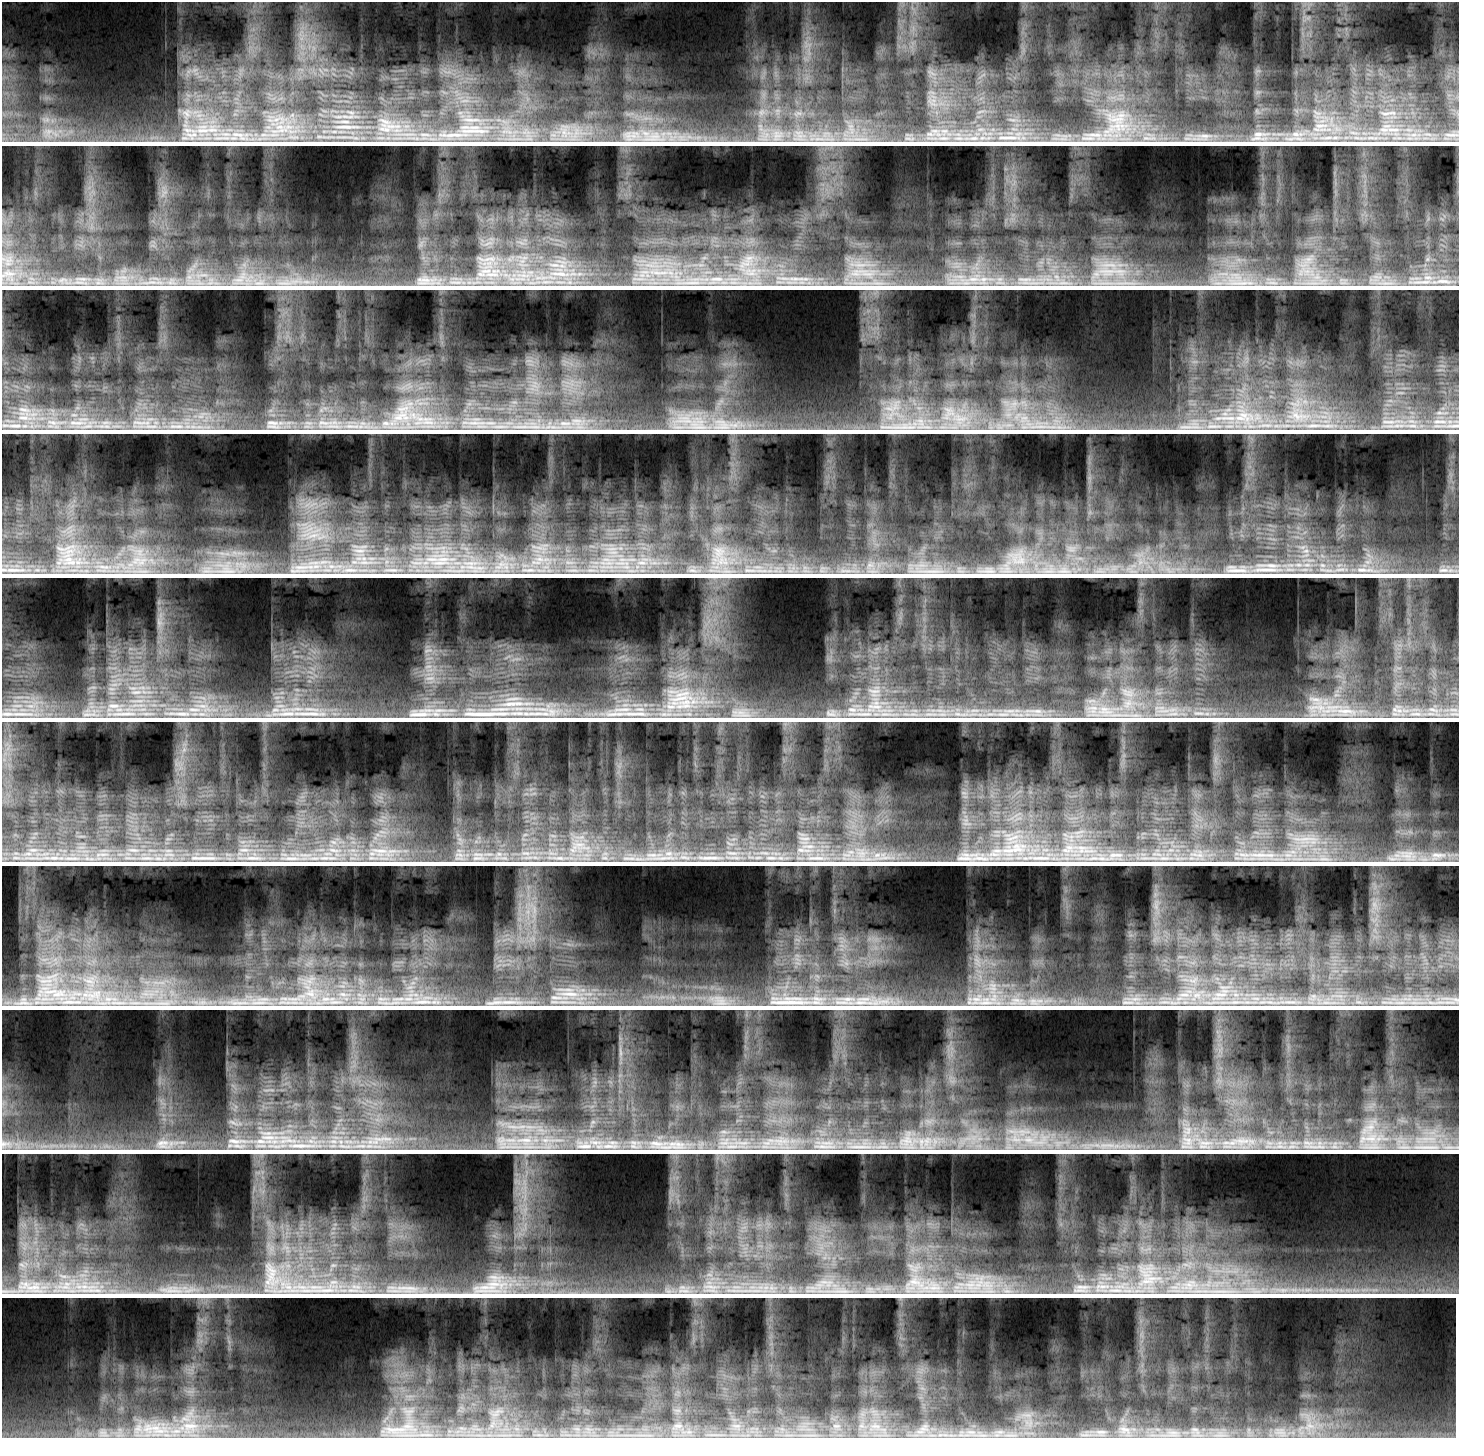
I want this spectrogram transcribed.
kada oni već završe rad, pa onda da ja kao neko um, hajde da kažem, u tom sistemu umetnosti, hijerarhijski, da, da sama sebi dajem neku hijerarhijski više po, višu poziciju u odnosu na umetnika. I onda sam za, radila sa Marinom Marković, sa uh, Borisom Šibarom, sa uh, Mićom Stajčićem, sa umetnicima koje poznam i sa kojima smo ko, sa kojima sam razgovarala, sa kojima negde ovaj, sa Andreom Palašti, naravno, da smo radili zajedno, u stvari u formi nekih razgovora uh, pre nastanka rada, u toku nastanka rada i kasnije u toku pisanja tekstova, nekih izlaganja, načina izlaganja. I mislim da je to jako bitno. Mi smo na taj način do, doneli neku novu, novu praksu i koju nadam se da će neki drugi ljudi ovaj, nastaviti. Ovaj, sećam se prošle godine na BFM-u, baš Milica Tomić pomenula kako je, kako je to u stvari fantastično, da umetnici nisu ostavljeni sami sebi, nego da radimo zajedno, da ispravljamo tekstove, da, da, da, da zajedno radimo na, na njihovim radovima kako bi oni bili što e, komunikativniji prema publici. Znači, da, da oni ne bi bili hermetični, da ne bi... Jer to je problem takođe umetničke publike, kome se, kome se umetnik obraća, kao, kako, će, kako će to biti shvaćeno, da li je problem savremene umetnosti uopšte. Mislim, ko su njeni recipijenti, da li je to strukovno zatvorena, kako bih rekla, oblast koja nikoga ne zanima, ko niko ne razume, da li se mi obraćamo kao stvaravci jedni drugima ili hoćemo da izađemo iz tog kruga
